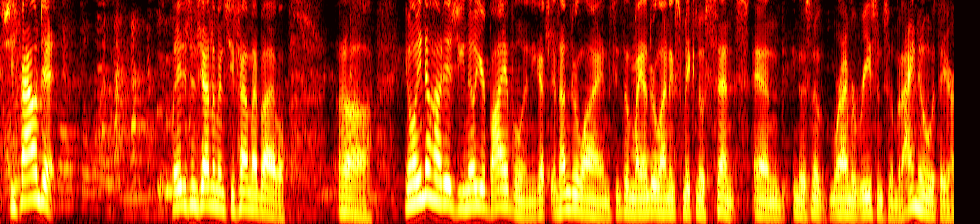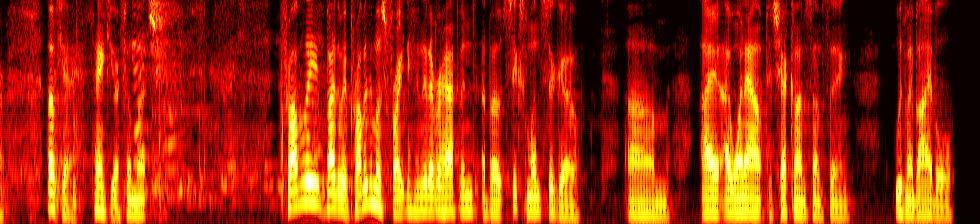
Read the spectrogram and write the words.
She found it. Ladies and gentlemen, she found my Bible. Uh, you know, you know how it is. You know your Bible, and you got it underlines. Even though my underlinings make no sense, and you know, there's no rhyme or reason to them, but I know what they are. Okay, thank you. I feel much. Probably, by the way, probably the most frightening thing that ever happened about six months ago. Um, I, I went out to check on something with my Bible.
